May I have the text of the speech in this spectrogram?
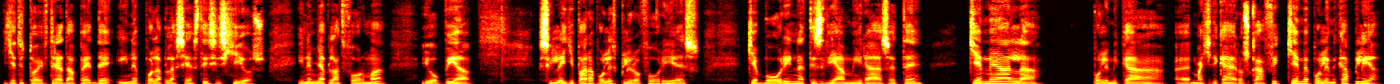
Γιατί το F-35 είναι πολλαπλασιαστής ισχύως. Είναι μια πλατφόρμα η οποία συλλέγει πάρα πολλές πληροφορίες και μπορεί να τις διαμοιράζεται και με άλλα πολεμικά, ε, μαχητικά αεροσκάφη και με πολεμικά πλοία.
